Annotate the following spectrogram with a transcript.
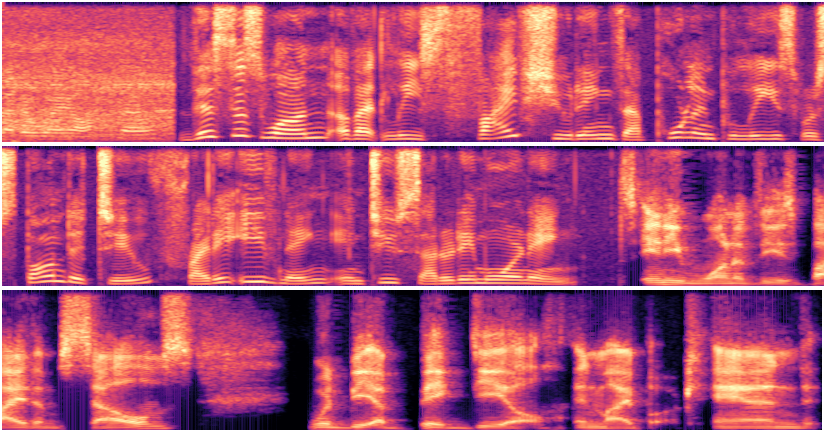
sped away also. This is one of at least five shootings that Portland police responded to Friday evening into Saturday morning. Any one of these by themselves would be a big deal in my book. And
